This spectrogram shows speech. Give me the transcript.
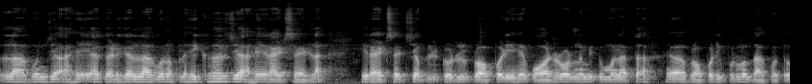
लागून जे आहे या गडग्याला लागून आपलं हे घर जे आहे राईट साईडला ही राईट साईडची आपली टोटल प्रॉपर्टी आहे. बॉर्डरवरनं मी तुम्हाला आता प्रॉपर्टी पूर्ण दाखवतो.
